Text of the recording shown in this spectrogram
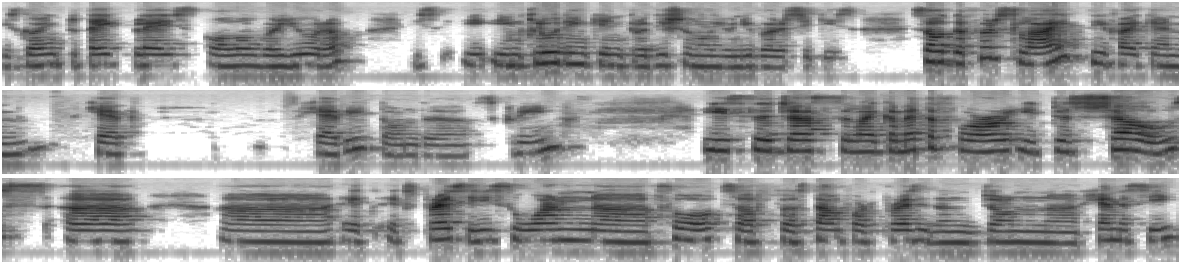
is going to take place all over Europe including in traditional universities. So the first slide, if I can have, have it on the screen, is just like a metaphor. It just shows, uh, uh, expresses one uh, thoughts of uh, Stanford President John uh, Hennessy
